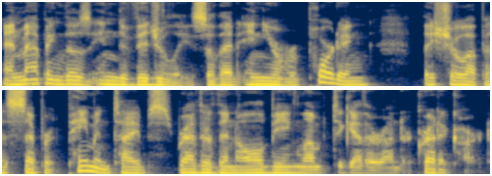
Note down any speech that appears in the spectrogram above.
and mapping those individually so that in your reporting, they show up as separate payment types rather than all being lumped together under credit card.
